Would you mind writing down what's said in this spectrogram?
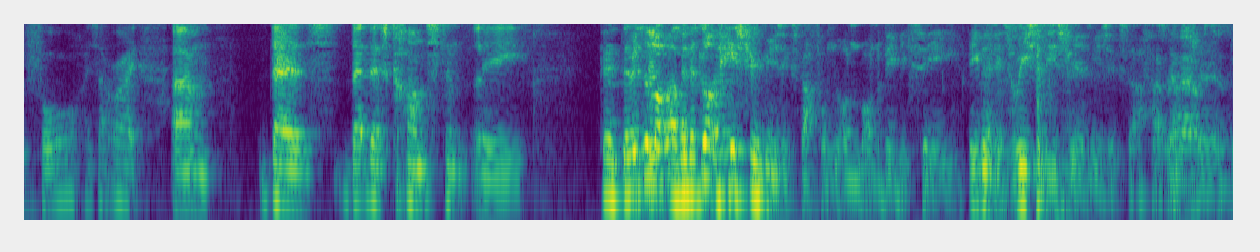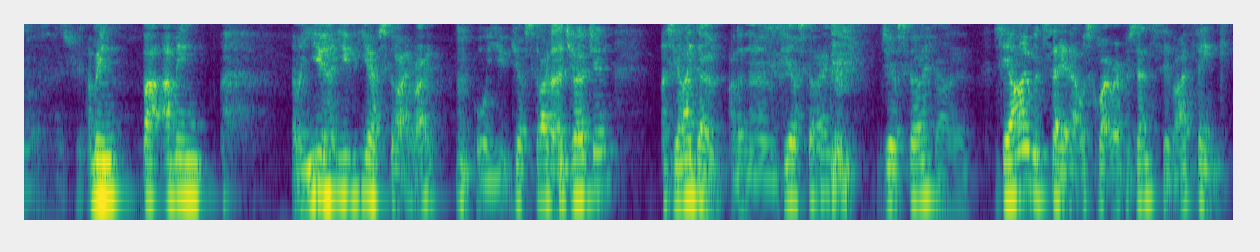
Four, is that right? Um, there's there, there's constantly There's, there is a lot. I mean, there's a lot of history of music stuff on, on, on the BBC, even if it's recent history of music stuff. That's, that's true. there's a lot of history. I mean, but I mean, I mean, you you you have Sky, right? Mm. Or you do you have Sky Virgin. through Virgin? I see. I don't. I don't know. Do you have Sky? do you have Sky? No. See, I would say that was quite representative. I think,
